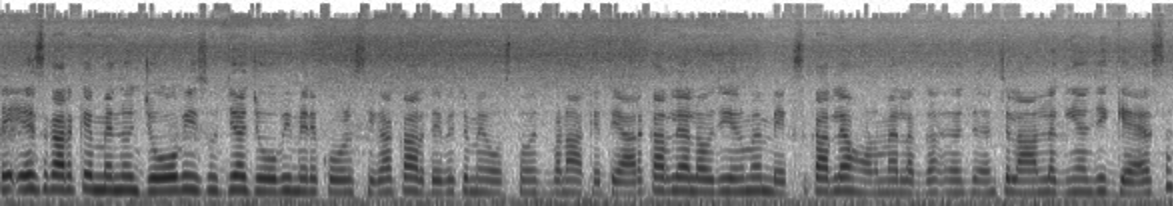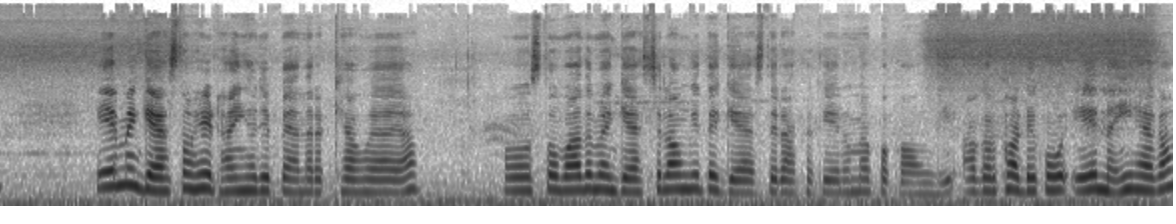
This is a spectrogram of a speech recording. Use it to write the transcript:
ਤੇ ਇਸ ਕਰਕੇ ਮੈਨੂੰ ਜੋ ਵੀ ਸੁਝਿਆ, ਜੋ ਵੀ ਮੇਰੇ ਕੋਲ ਸੀਗਾ ਘਰ ਦੇ ਵਿੱਚ, ਮੈਂ ਉਸ ਤੋਂ ਬਣਾ ਕੇ ਤਿਆਰ ਕਰ ਲਿਆ। ਲਓ ਜੀ, ਇਹਨੂੰ ਮੈਂ ਮਿਕਸ ਕਰ ਲਿਆ। ਹੁਣ ਮੈਂ ਲੱਗਾ ਚਲਾਉਣ ਲੱਗੀ ਹਾਂ ਜੀ ਗੈਸ। ਇਹ ਮੈਂ ਗੈਸ ਤੋਂ ਹੇਠਾਂ ਹੀ ਹਜੇ ਪੈਨ ਰੱਖਿਆ ਹੋਇਆ ਆ। ਉਸ ਤੋਂ ਬਾਅਦ ਮੈਂ ਗੈਸ ਚਲਾਉਂਗੀ ਤੇ ਗੈਸ ਤੇ ਰੱਖ ਕੇ ਇਹਨੂੰ ਮੈਂ ਪਕਾਉਂਗੀ। ਅਗਰ ਤੁਹਾਡੇ ਕੋਲ ਇਹ ਨਹੀਂ ਹੈਗਾ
